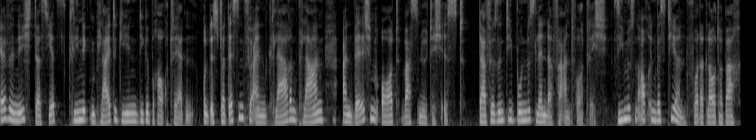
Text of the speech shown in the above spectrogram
Er will nicht, dass jetzt Kliniken pleite gehen, die gebraucht werden, und ist stattdessen für einen klaren Plan, an welchem Ort was nötig ist. Dafür sind die Bundesländer verantwortlich. Sie müssen auch investieren, fordert Lauterbach,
